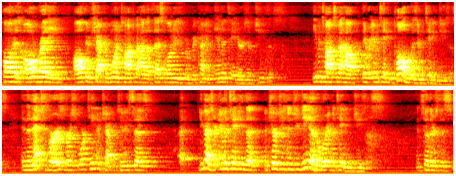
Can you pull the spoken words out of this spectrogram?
Paul has already, all through chapter 1, talked about how the Thessalonians were becoming imitators of Jesus. He even talks about how they were imitating Paul, who was imitating Jesus. In the next verse, verse 14 of chapter 2, he says, uh, You guys are imitating the, the churches in Judea who were imitating Jesus. And so there's this,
